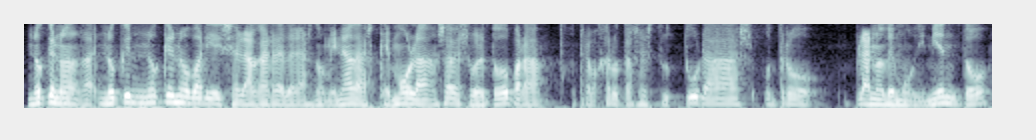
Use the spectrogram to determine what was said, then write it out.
No que no, no, que, no que no variéis el agarre de las dominadas, que mola, ¿sabes? Sobre todo para trabajar otras estructuras, otro plano de movimiento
